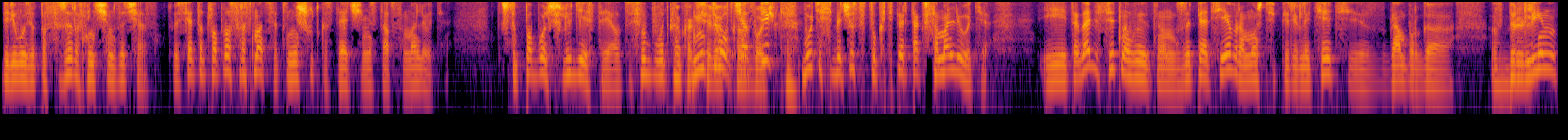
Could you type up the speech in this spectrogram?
перевозят пассажиров меньше, чем за час. То есть этот вопрос рассматривается, это не шутка, стоячие места в самолете чтобы побольше людей стояло. То есть вы вот как, ну, как метро в час пик будете себя чувствовать только теперь так в самолете. И тогда действительно вы там, за 5 евро можете перелететь из Гамбурга в Берлин,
